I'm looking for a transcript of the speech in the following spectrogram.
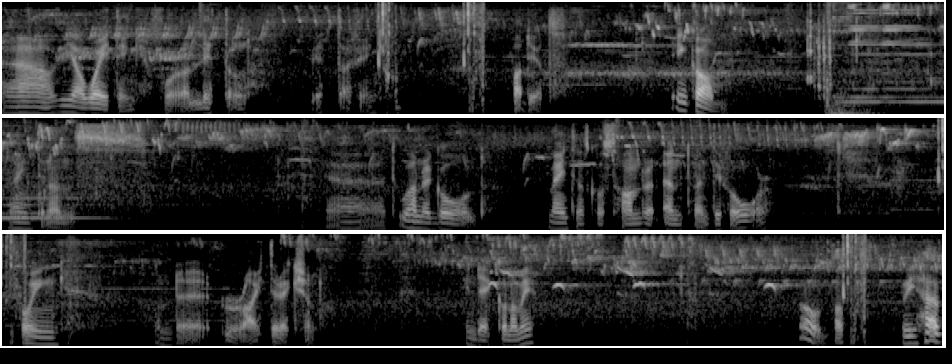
Yeah, we are waiting for a little I think. Budget. Income. Maintenance. Uh, 200 gold. Maintenance costs 124. Going on the right direction in the economy. Oh, but we have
